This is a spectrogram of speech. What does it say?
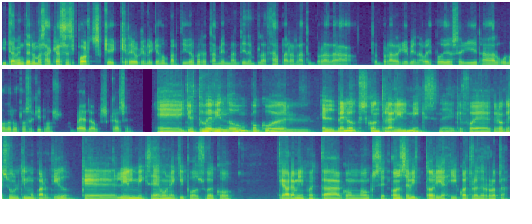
Y también tenemos a Case Sports, que creo que le queda un partido, pero también mantienen plaza para la temporada, temporada que viene. ¿Habéis podido seguir a alguno de los dos equipos? Velox, Case. Eh, yo estuve viendo un poco el, el Velox contra Lil Mix, eh, que fue creo que su último partido. Que Lil Mix es un equipo sueco que ahora mismo está con 11, 11 victorias y 4 derrotas.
